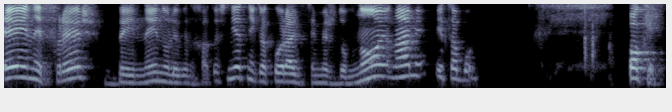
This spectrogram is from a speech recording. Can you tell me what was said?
Эйне фреш бейнейну левинха. То есть нет никакой разницы между мной, нами и тобой. Окей.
